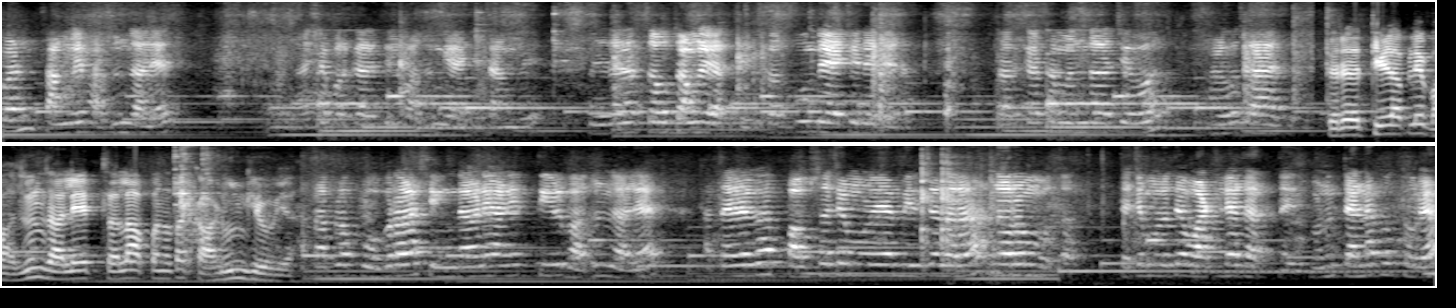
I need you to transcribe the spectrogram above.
पण चांगले भाजून झाले आहेत अशा प्रकारे तीळ भाजून घ्यायचे चांगले. म्हणजे त्याला चव चांगली लागते करपून द्यायचे नाही त्याला. सारख्या असा मंद आचेवर हळवत राहायचं तर तीळ आपले भाजून झाले चला आपण आता काढून घेऊया. आता आपला खोबरा शेंगदाणे आणि तीळ भाजून झाले आहेत आता या पावसाच्यामुळे या मिरच्या जरा नरम होतात. त्याच्यामुळे त्या वाटल्या जात नाहीत. म्हणून त्यांना पण थोड्या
